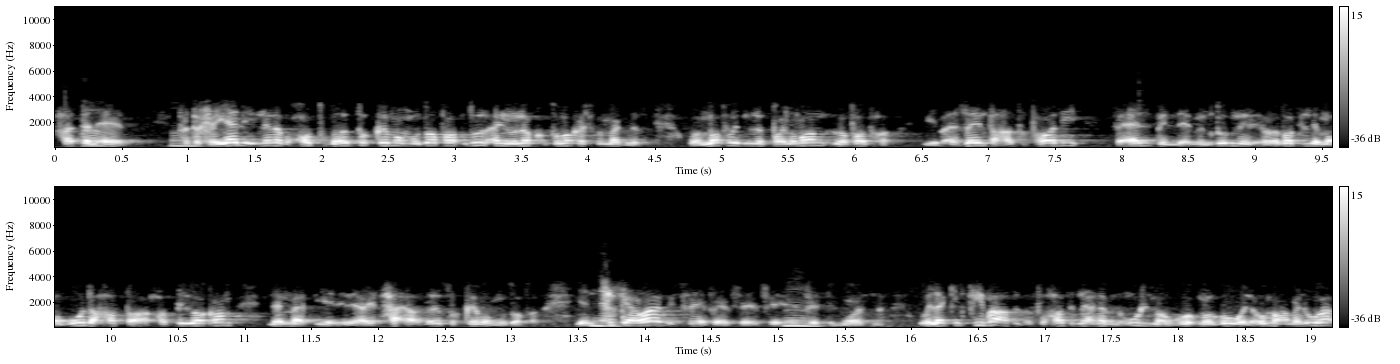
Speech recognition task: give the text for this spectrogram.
حتى أوه. الآن. فتخيلي إن أنا بحط ضريبة القيمة المضافة بدون أن تناقش في المجلس. ولنفرض إن البرلمان رفضها. يبقى إزاي أنت حاططها لي في قلب من ضمن الإيرادات اللي موجودة حاطه حاطين رقم لما يتحقق ضريبة القيمة المضافة. يعني نعم. في كوارث في في في, في, في الموازنة. ولكن في بعض الإصلاحات اللي إحنا بنقول موجوة اللي هم عملوها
